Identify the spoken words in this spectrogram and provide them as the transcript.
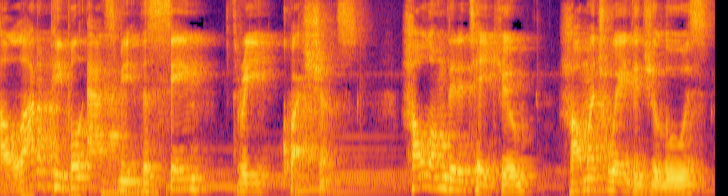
a lot of people asked me the same three questions. How long did it take you? How much weight did you lose?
